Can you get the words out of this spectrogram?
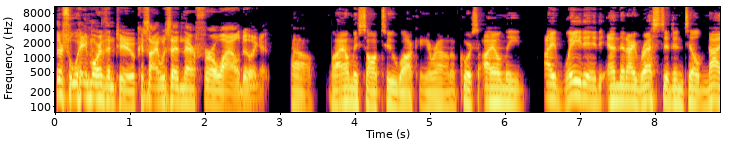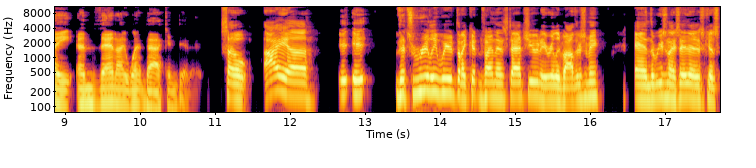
There's way more than two because I was in there for a while doing it. Oh, well, I only saw two walking around. Of course, I only I waited and then I rested until night and then I went back and did it. So I, uh, it, it that's really weird that I couldn't find that statue, and it really bothers me. And the reason I say that is because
